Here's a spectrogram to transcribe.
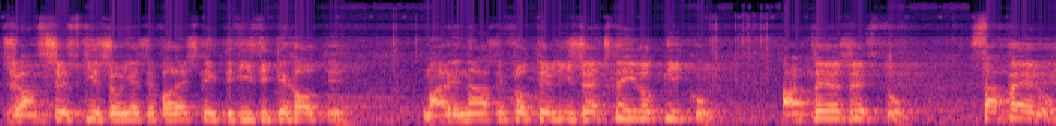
Wzywam wszystkich żołnierzy walecznych Dywizji Piechoty, marynarzy flotyli rzecznej i lotników, artylerzystów, saperów,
